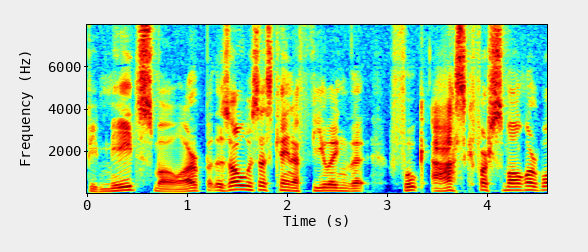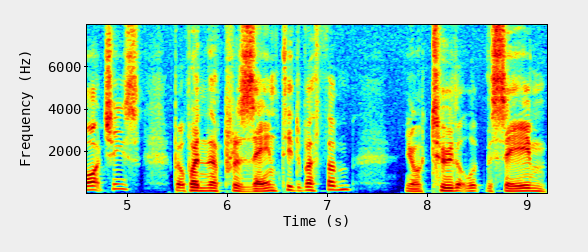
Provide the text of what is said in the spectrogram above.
be made smaller, but there's always this kind of feeling that folk ask for smaller watches, but when they're presented with them, you know, two that look the same,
